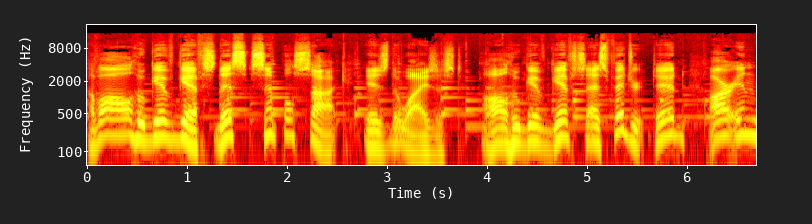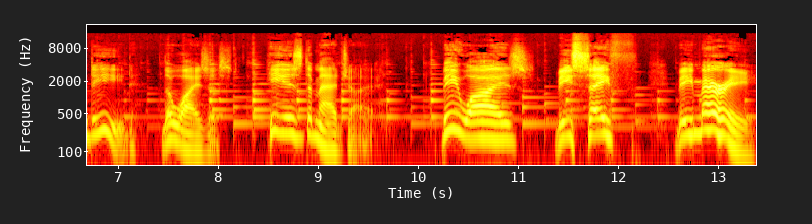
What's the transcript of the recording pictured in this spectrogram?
Of all who give gifts, this simple sock is the wisest. All who give gifts as Fidget did are indeed the wisest. He is the Magi. Be wise, be safe, be merry.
